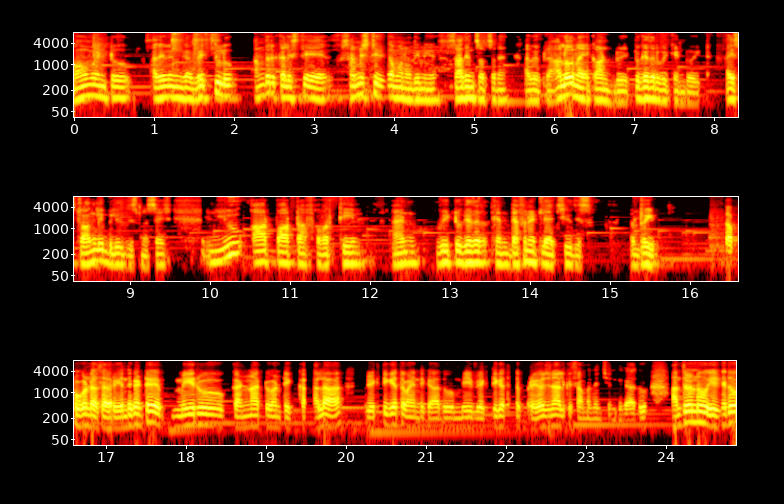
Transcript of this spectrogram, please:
గవర్నమెంట్ అదేవిధంగా వ్యక్తులు అందరు కలిస్తే సమిష్టిగా మనం దీన్ని సాధించవచ్చనే అభిప్రాయం. Alone I can't do it together we can do it I strongly believe this message you are part of our team and we together can definitely achieve this dream తప్పకుండా సార్. ఎందుకంటే మీరు కన్నటువంటి కళ వ్యక్తిగతమైనది కాదు మీ వ్యక్తిగత ప్రయోజనాలకి సంబంధించింది కాదు. అందులోనూ ఏదో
